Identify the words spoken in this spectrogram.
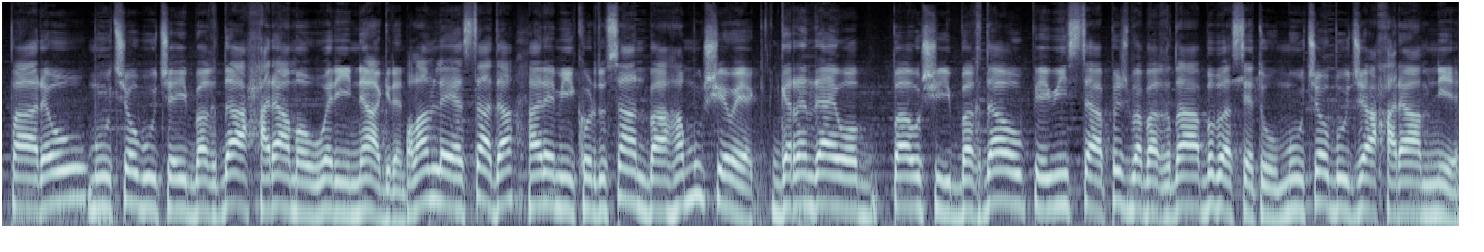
پارە و موچە و بوچەی بەغدا حەرامە و وەری ناگرن بەڵام لە ئێستادا هەرێمی کوردستان بە هەموو شێوەیەک گەڕێنرایەوە باوشی بەغدا و پێویستە پشت بە بەغدا ببەستێت و موچە و بوجە حەرام نیە.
